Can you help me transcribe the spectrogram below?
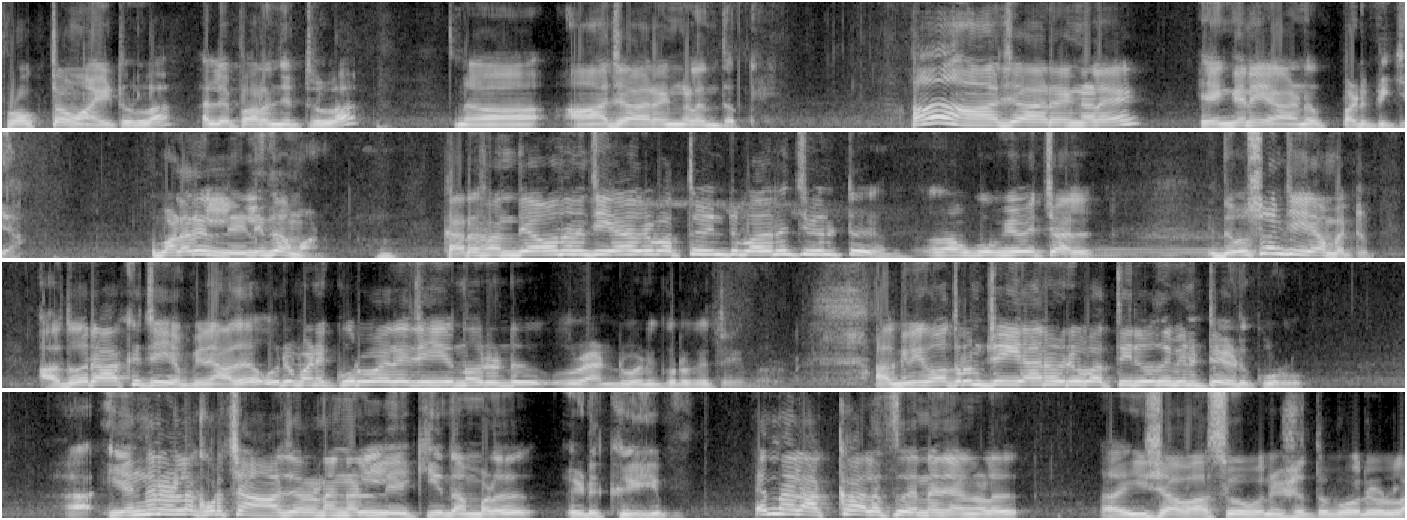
പ്രോക്തമായിട്ടുള്ള അല്ലെ പറഞ്ഞിട്ടുള്ള ആചാരങ്ങൾ എന്തൊക്കെ? ആ ആചാരങ്ങളെ എങ്ങനെയാണ് പഠിപ്പിക്കുക? വളരെ ലളിതമാണ്. കാരണം സന്ധ്യാവന്ദനം ചെയ്യാൻ ഒരു പത്ത് മിനിറ്റ് പതിനഞ്ച് മിനിറ്റ് നമുക്ക് ഉപയോഗിച്ചാൽ ദിവസവും ചെയ്യാൻ പറ്റും. അതൊരാൾക്ക് ചെയ്യാം. പിന്നെ അത് ഒരു മണിക്കൂർ വരെ ചെയ്യുന്നവരുണ്ട് ഒരു രണ്ട് മണിക്കൂറൊക്കെ ചെയ്യുന്നവരുണ്ട്. അഗ്നിഹോത്രം ചെയ്യാൻ ഒരു പത്തിരുപത് മിനിറ്റേ എടുക്കുകയുള്ളൂ എങ്ങനെയുള്ള കുറച്ച് ആചരണങ്ങളിലേക്ക് നമ്മൾ എടുക്കുകയും എന്നാൽ അക്കാലത്ത് തന്നെ ഞങ്ങൾ ഈശാവാസ്യോപനിഷത്ത് പോലെയുള്ള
